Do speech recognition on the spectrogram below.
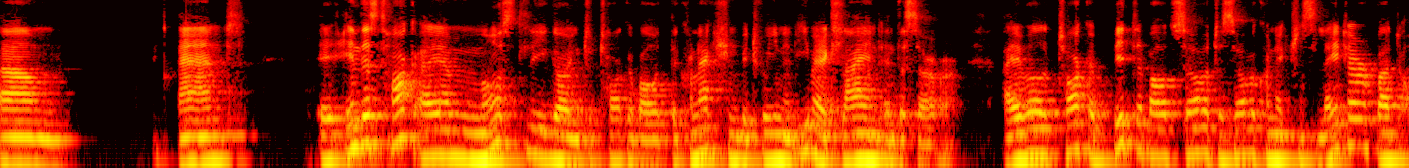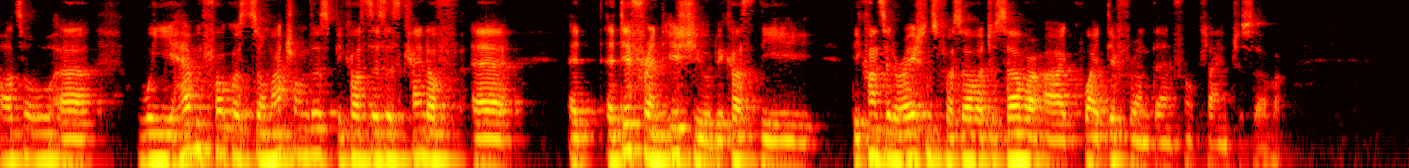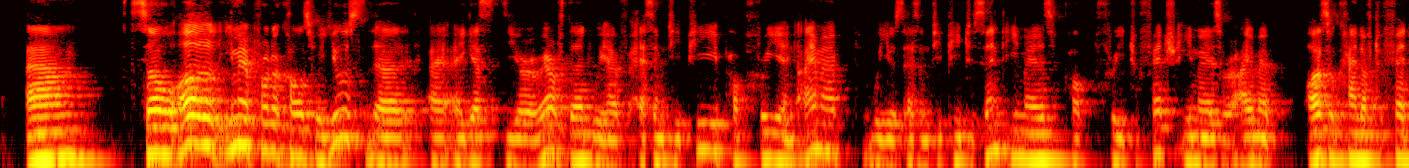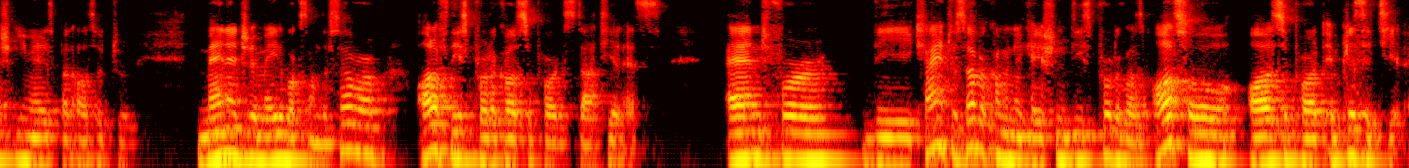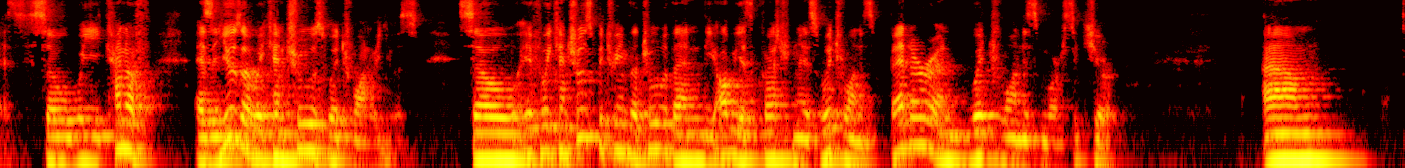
Um, and in this talk, I am mostly going to talk about the connection between an email client and the server. I will talk a bit about server-to-server -server connections later, but also uh, we haven't focused so much on this because this is kind of a, a, a different issue because the the considerations for server to server are quite different than from client to server. Um, so all email protocols we use, uh, I, I, guess you're aware of that. We have SMTP, POP3, and IMAP. We use SMTP to send emails, POP3 to fetch emails, or IMAP also kind of to fetch emails, but also to manage a mailbox on the server. All of these protocols support StartTLS. And for the client to server communication, these protocols also all support implicit TLS. So we kind of, as a user, we can choose which one we use. So if we can choose between the two, then the obvious question is which one is better and which one is more secure. Um,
